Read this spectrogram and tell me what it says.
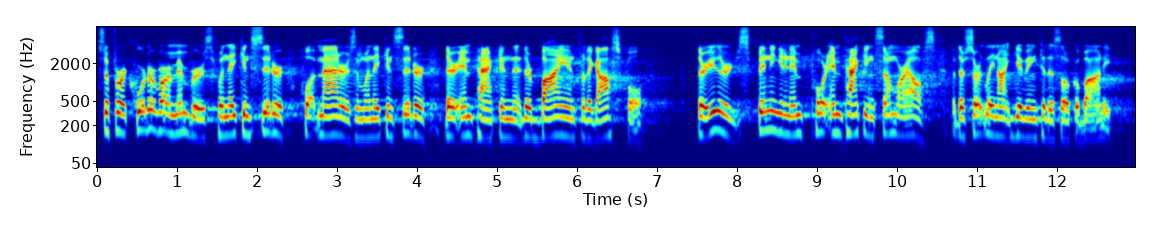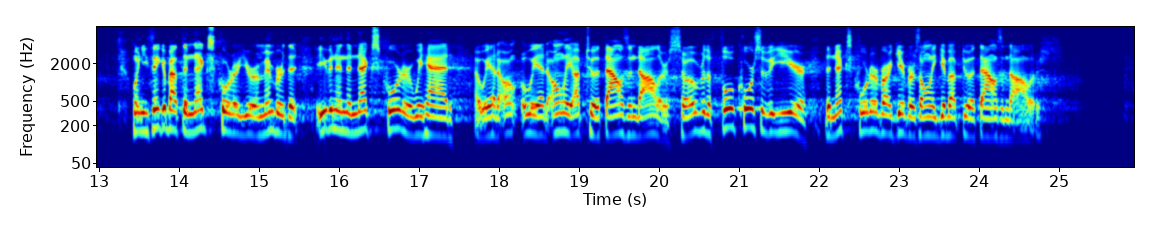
So, for a quarter of our members, when they consider what matters and when they consider their impact and their buy in for the gospel, they're either spending it and impacting somewhere else, but they're certainly not giving to this local body. When you think about the next quarter, you remember that even in the next quarter, we had, uh, we had, we had only up to $1,000. So over the full course of a year, the next quarter of our givers only give up to $1,000.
